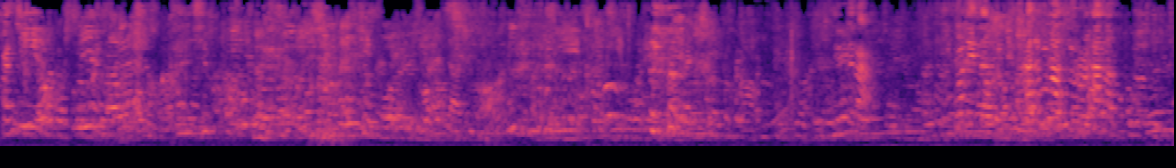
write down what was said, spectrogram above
관심이 없으면 관심 얘들아 이번에는 다른 마술을 하나 보여줄게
